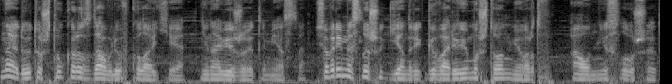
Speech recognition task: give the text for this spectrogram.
Найду эту штуку, раздавлю в кулаке. Ненавижу это место. Все время слышу Генри, говорю ему, что он мертв, а он не слушает.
